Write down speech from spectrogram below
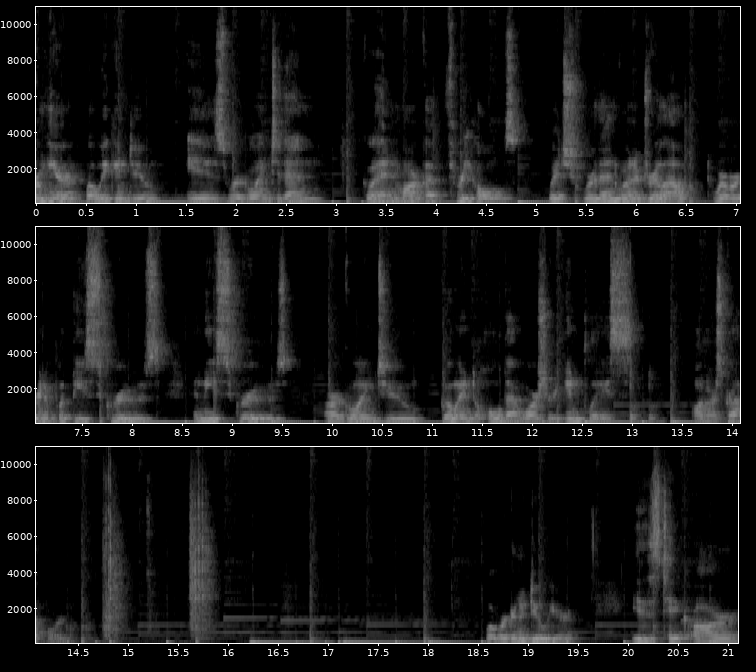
From here, what we can do is we're going to then go ahead and mark up three holes, which we're then going to drill out to where we're going to put these screws. And these screws are going to go in to hold that washer in place on our scrap board. What we're going to do here is take our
